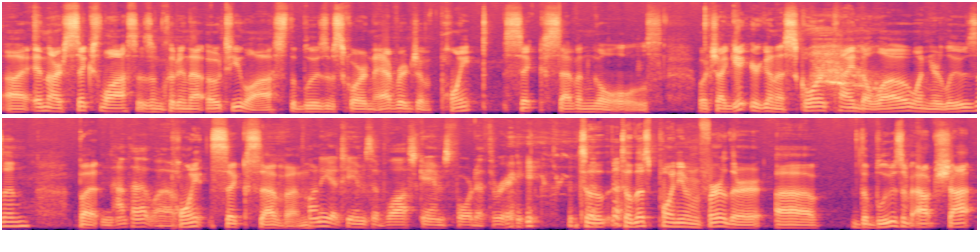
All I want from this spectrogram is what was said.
Uh, in our six losses, including that OT loss, the Blues have scored an average of 0.67 goals, which I get you're going to score kind of low when you're losing, but Not that low. 0.67 Plenty of teams have lost games four to three. to to this point even further, uh, the Blues have outshot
